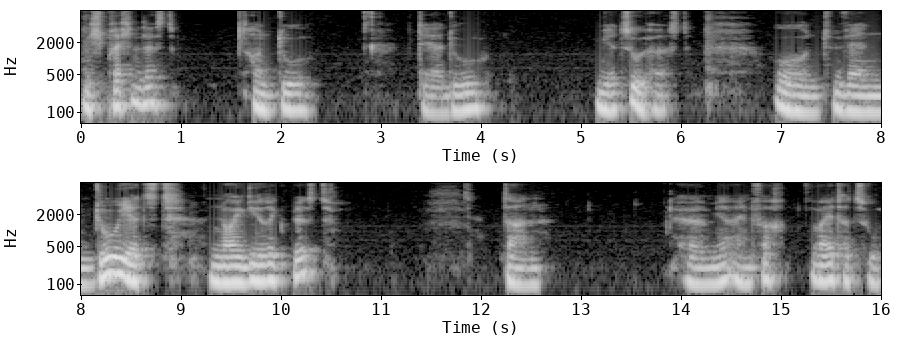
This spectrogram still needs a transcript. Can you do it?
mich sprechen lässt und du, der du mir zuhörst. Und wenn du jetzt neugierig bist, dann hör mir einfach weiter zu.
